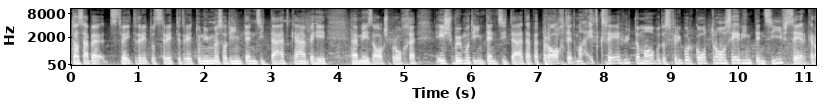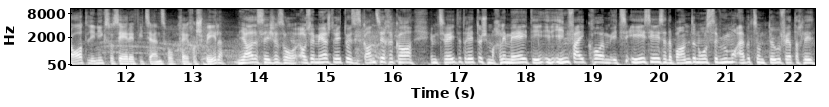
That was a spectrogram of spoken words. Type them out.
dass eben das zweite Drittel und das dritte Drittel nicht mehr so die Intensität gegeben äh, haben es angesprochen, ist, weil man die Intensität eben gebracht hat. Man hat gesehen heute Abend, dass Fribourg-Gotron sehr intensiv, sehr geradlinig, so sehr effizient Hockey kann spielen Ja, das ist ja so. Also im ersten Drittel ist es ganz sicher gehabt. Im zweiten Drittel ist man ein bisschen mehr in die Infight gekommen, ins EC, an der Banden raus, weil man eben zum Teil ein bisschen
